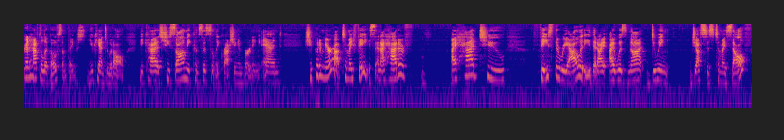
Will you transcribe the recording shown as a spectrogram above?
going to have to let go of some things. You can't do it all. Because she saw me consistently crashing and burning. And she put a mirror up to my face. And I had to, I had to face the reality that I, I was not doing justice to myself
